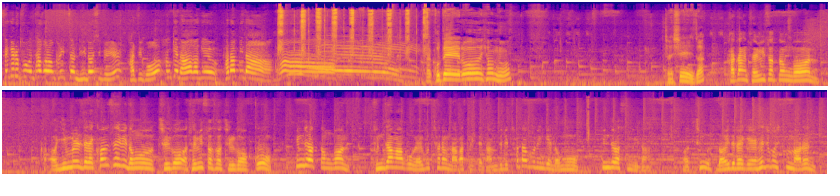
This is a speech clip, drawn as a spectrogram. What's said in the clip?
세계를 품은 탁월한 크리스천 리더십을 가지고 함께 나아가길 바랍니다. 와! 자, 그대로 현우. 자, 시작. 가장 재밌었던 건 어, 인물들의 컨셉이 너무 즐거 재밌어서 즐거웠고 힘들었던 건 분장하고 외부 촬영 나갔을 때 남들이 쳐다보는 게 너무 힘들었습니다. 어, 친구 너희들에게 해주고 싶은 말은 어,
